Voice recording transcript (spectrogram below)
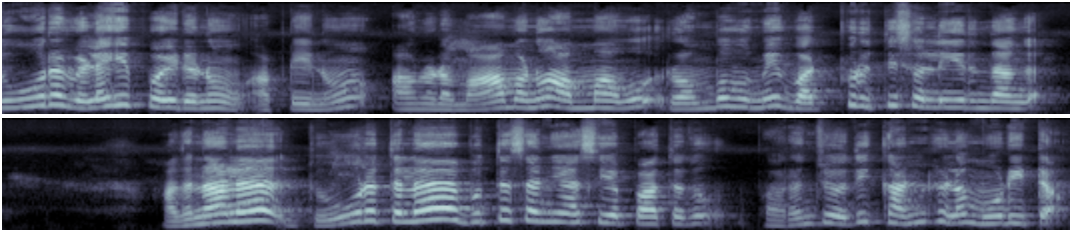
தூரம் விலகி போயிடணும் அப்படின்னும் அவனோட மாமனும் அம்மாவும் ரொம்பவுமே வற்புறுத்தி சொல்லியிருந்தாங்க. அதனால் தூரத்தில் புத்த சந்நியாசியை பார்த்ததும் பரஞ்சோதி கண்களை மூடிட்டான்.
